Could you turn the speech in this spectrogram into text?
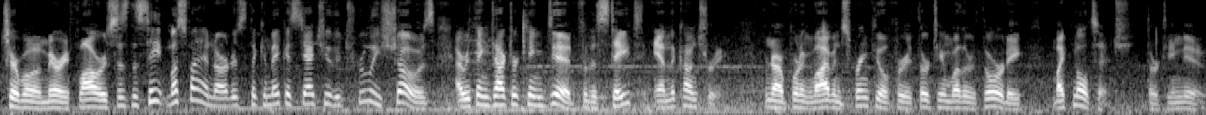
Chairwoman Mary Flowers says the state must find an artist that can make a statue that truly shows everything Dr. King did for the state and the country. From now reporting live in Springfield for your 13 Weather Authority, Mike Miletich, 13 News.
